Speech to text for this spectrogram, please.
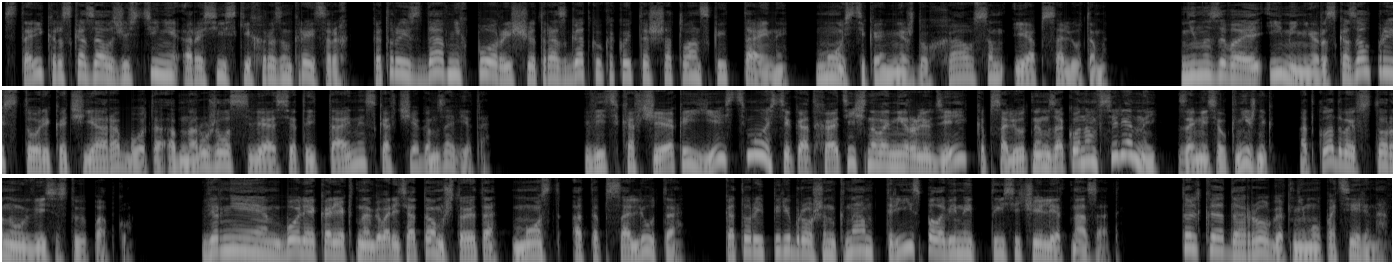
Старик рассказал Жюстине о российских розенкрейцерах, которые с давних пор ищут разгадку какой-то шотландской тайны, мостика между хаосом и абсолютом, не называя имени, рассказал про историка, чья работа обнаружила связь этой тайны с Ковчегом Завета. Ведь Ковчег и есть мостик от хаотичного мира людей к абсолютным законам Вселенной, заметил книжник, откладывая в сторону увесистую папку. Вернее, более корректно говорить о том, что это мост от Абсолюта, который переброшен к нам три с половиной тысячи лет назад. Только дорога к нему потеряна.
